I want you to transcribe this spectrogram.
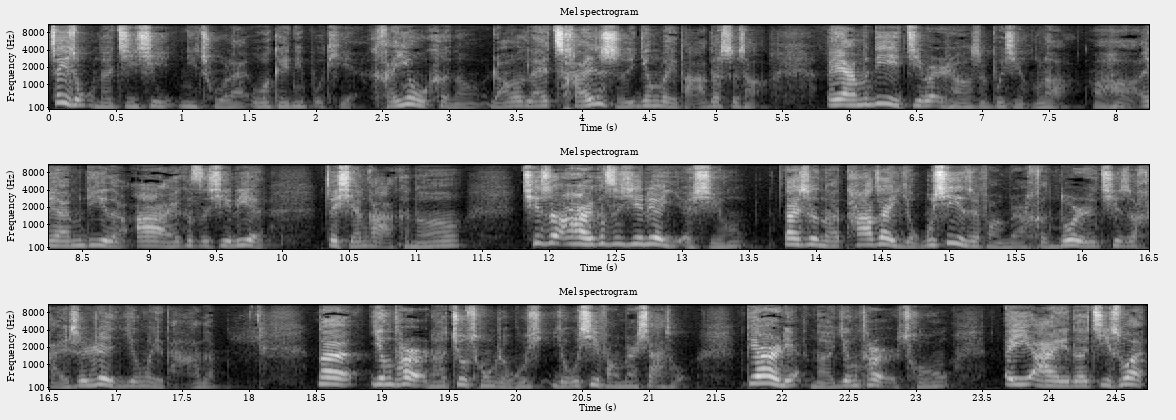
这种的机器你出来，我给你补贴，很有可能，然后来蚕食英伟达的市场。A M D 基本上是不行了啊哈，A M D 的 R X 系列这显卡可能其实 R X 系列也行，但是呢，它在游戏这方面，很多人其实还是认英伟达的。那英特尔呢，就从游戏游戏方面下手。第二点呢，英特尔从 A I 的计算，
